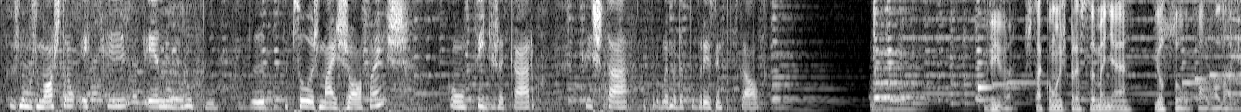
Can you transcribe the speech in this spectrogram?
que os números mostram é que é no grupo de, de pessoas mais jovens, com filhos a cargo, que está o problema da pobreza em Portugal. Viva! Está com o Expresso da Manhã. Eu sou o Paulo Baldaia.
